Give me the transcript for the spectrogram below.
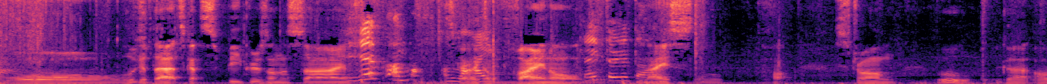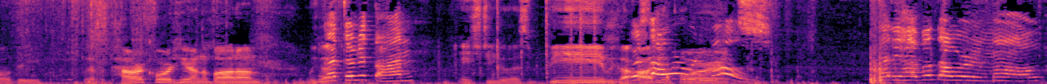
Whoa, look at that. It's got speakers on the side. Is it um, It's got like a vinyl, Can I turn it on? nice, little strong. Ooh, we got all the, we got the power cord here on the bottom. We got turn it on? HD USB. We got Where's audio ports. Daddy, how about our remote?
